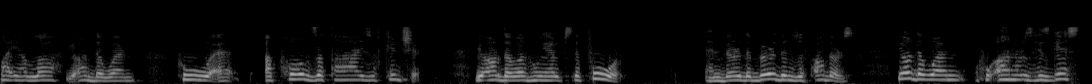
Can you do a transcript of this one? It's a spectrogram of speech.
By Allah, you are the one who uh, upholds the ties of kinship. You are the one who helps the poor and bear the burdens of others. You are the one who honors his guest.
